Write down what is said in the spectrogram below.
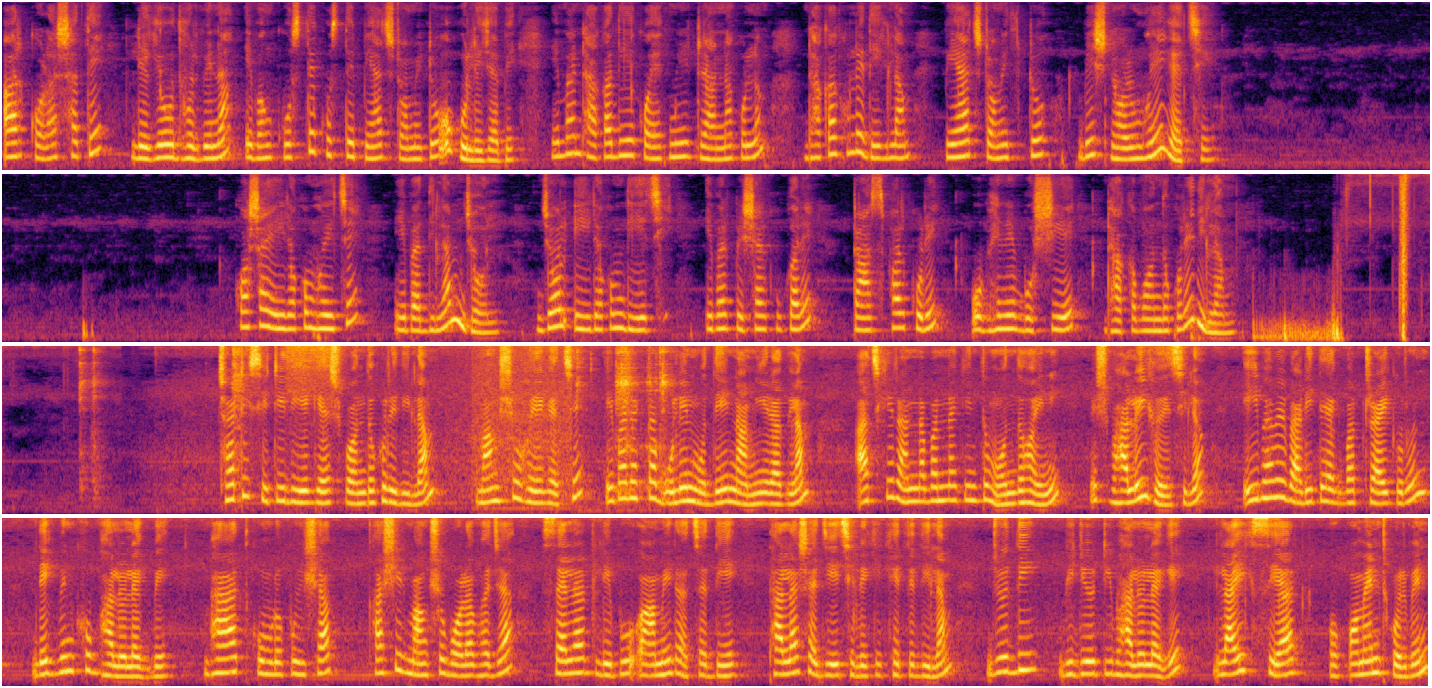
আর কড়ার সাথে লেগেও ধরবে না এবং কষতে কষতে পেঁয়াজ টমেটোও গলে যাবে। এবার ঢাকা দিয়ে কয়েক মিনিট রান্না করলাম। ঢাকা খুলে দেখলাম পেঁয়াজ, টমেটো বেশ নরম হয়ে গেছে। কষা এই রকম হয়েছে, এবার দিলাম জল। জল এই রকম দিয়েছি, এবার প্রেসার কুকারে ট্রান্সফার করে ওভেনে বসিয়ে ঢাকা বন্ধ করে দিলাম। ছটি সিটি দিয়ে গ্যাস বন্ধ করে দিলাম। মাংস হয়ে গেছে, এবার একটা বোলের মধ্যে নামিয়ে রাখলাম। আজকে রান্নাবান্না কিন্তু মন্দ হয়নি, বেশ ভালোই হয়েছিল। এইভাবে বাড়িতে একবার ট্রাই করুন, দেখবেন খুব ভালো লাগবে। ভাত, কুমড়ো পুঁই শাক খাসির মাংস, বড়া ভাজা, স্যালাড, লেবু ও আমের আচার দিয়ে থালা সাজিয়ে ছেলেকে খেতে দিলাম। যদি ভিডিওটি ভালো লাগে, লাইক, শেয়ার ও কমেন্ট করবেন।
